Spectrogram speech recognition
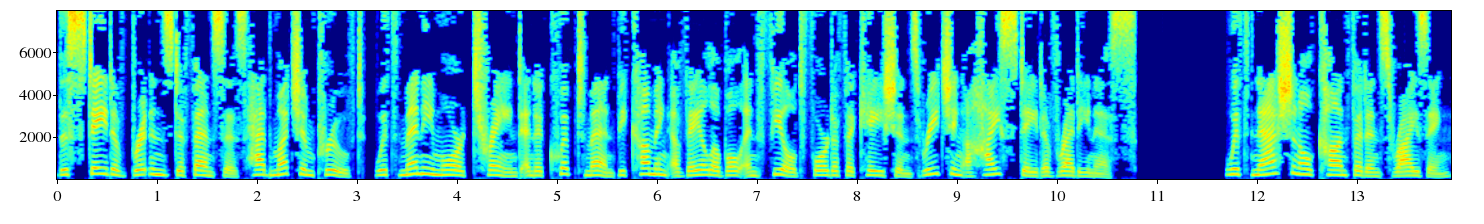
the state of Britain's defences had much improved, with many more trained and equipped men becoming available and field fortifications reaching a high state of readiness. With national confidence rising,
